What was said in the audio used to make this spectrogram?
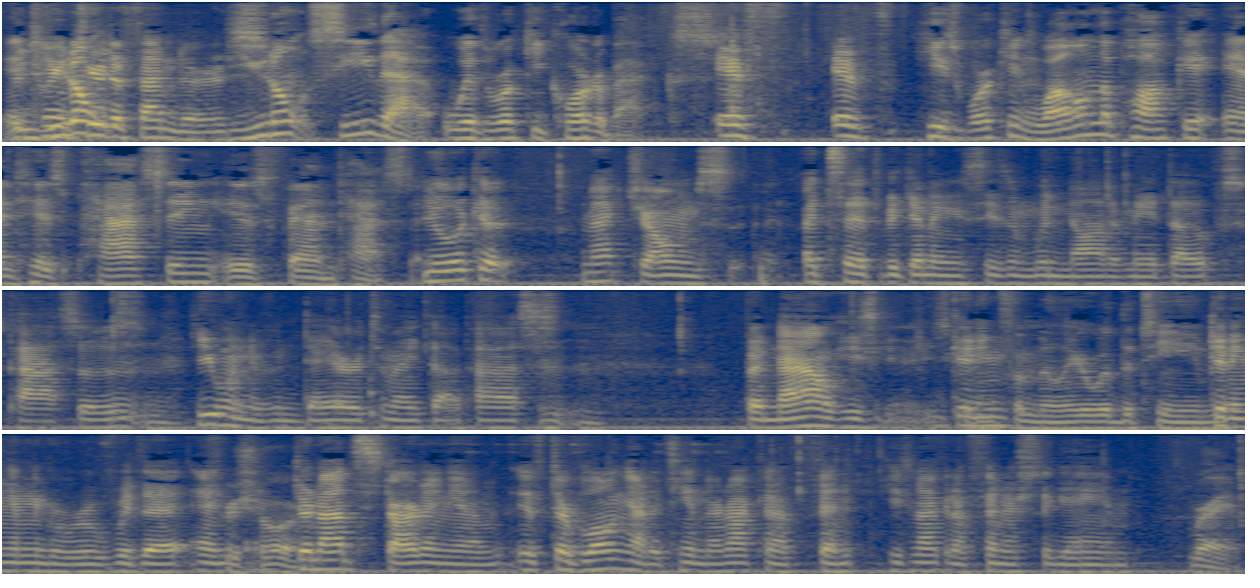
And between you don't two defenders. you don't see that with rookie quarterbacks. if if he's working well in the pocket and his passing is fantastic. you look at Mac Jones, I'd say at the beginning of the season would not have made those passes. Mm-mm. He wouldn't even dare to make that pass. Mm-mm. But now he's he's Getting getting familiar with the team. getting in the groove with it, and sure. they're not starting him. If they're blowing out a team, they're not gonna fin. He's not gonna finish the game. right.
